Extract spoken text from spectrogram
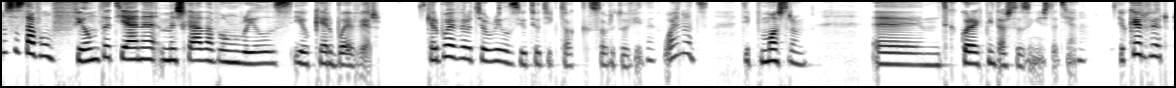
Não sei se dava um filme, Tatiana, mas calhar dava um Reels e eu quero bué ver. Quero bué ver o teu Reels e o teu TikTok sobre a tua vida. Why not? Tipo, mostra-me uh, de que cor é que pintaste as unhas, Tatiana. Eu quero ver.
